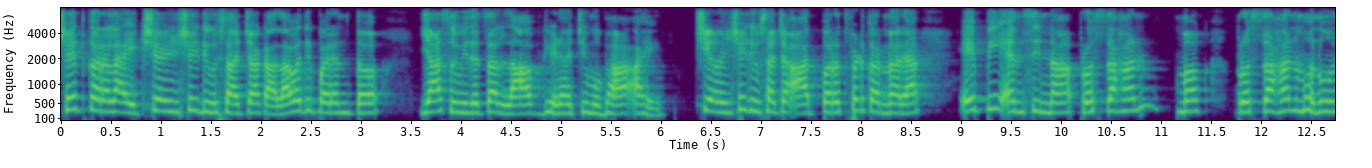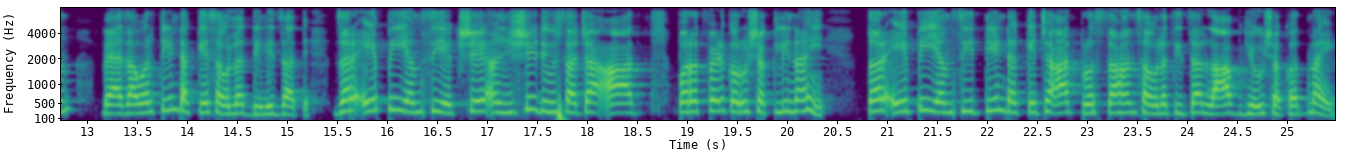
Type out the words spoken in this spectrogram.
शेतकऱ्याला एकशे ऐंशी दिवसाच्या कालावधीपर्यंत या सुविधेचा लाभ घेण्याची मुभा आहे. एकशे ऐंशी दिवसाच्या आत परतफेड करणाऱ्या एपीएमसींना प्रोत्साहनात्मक प्रोत्साहन म्हणून व्याजावर तीन टक्के सवलत दिली जाते. जर एपीएमसी एकशे ऐंशी दिवसाच्या आत परतफेड करू शकली नाही तर एपीएमसी तीन टक्केच्या आत प्रोत्साहन सवलतीचा लाभ घेऊ शकत नाही.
